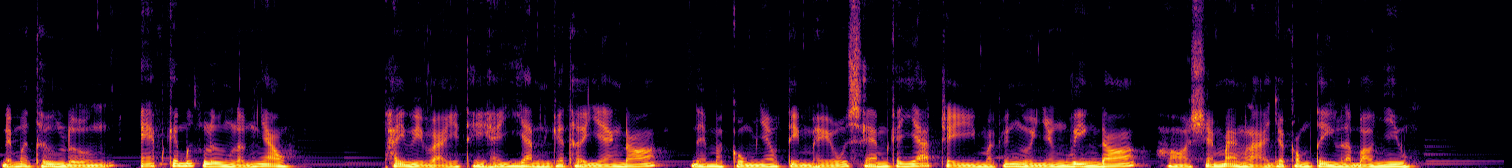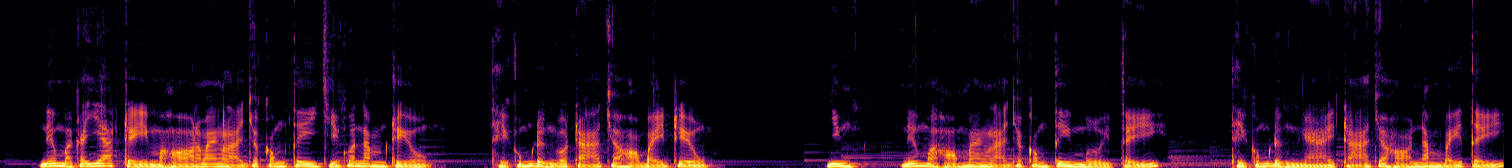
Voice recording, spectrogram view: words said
để mà thương lượng, ép cái mức lương lẫn nhau thay vì vậy thì hãy dành cái thời gian đó để mà cùng nhau tìm hiểu xem cái giá trị mà cái người nhân viên đó họ sẽ mang lại cho công ty là bao nhiêu nếu mà cái giá trị mà họ mang lại cho công ty chỉ có 5 triệu thì cũng đừng có trả cho họ 7 triệu. Nhưng nếu mà họ mang lại cho công ty 10 tỷ thì cũng đừng ngại trả cho họ 5-7 tỷ.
